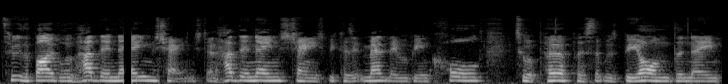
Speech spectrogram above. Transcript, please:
through the Bible who had their names changed and had their names changed because it meant they were being called to a purpose that was beyond the name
